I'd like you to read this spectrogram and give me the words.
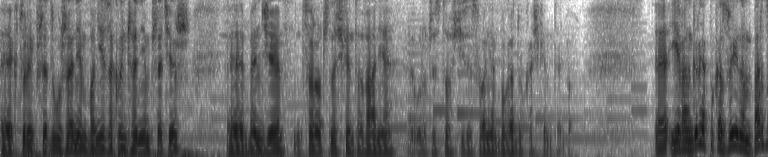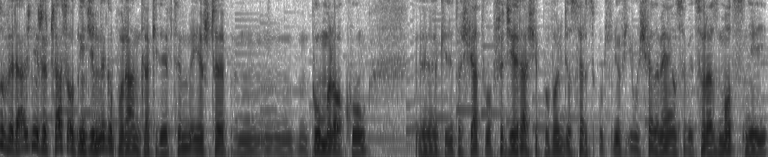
e, której przedłużeniem, bo nie zakończeniem przecież, e, będzie coroczne świętowanie uroczystości zesłania Boga Ducha Świętego. E, I Ewangelia pokazuje nam bardzo wyraźnie, że czas od niedzielnego poranka, kiedy w tym jeszcze mm, półmroku, e, kiedy to światło przedziera się powoli do serc uczniów i uświadamiają sobie coraz mocniej,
